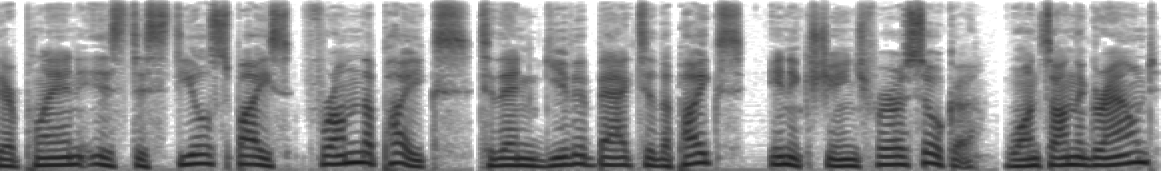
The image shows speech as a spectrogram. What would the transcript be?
Their plan is to steal spice from the Pikes to then give it back to the Pikes in exchange for Ahsoka. Once on the ground,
